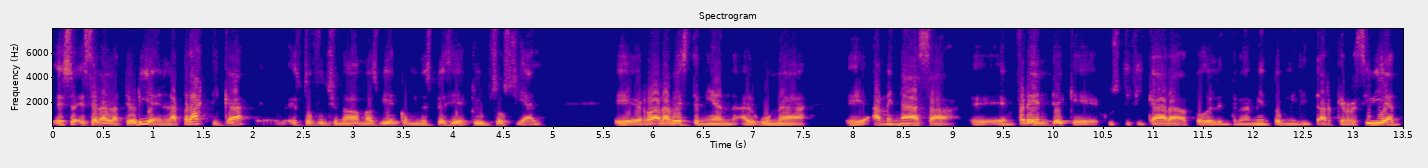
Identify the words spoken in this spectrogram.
esa, era la teoría. En la práctica, esto funcionaba más bien como una especie de club social. Eh, rara vez tenían alguna eh, amenaza enfrente que justificara todo el entrenamiento militar que recibían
